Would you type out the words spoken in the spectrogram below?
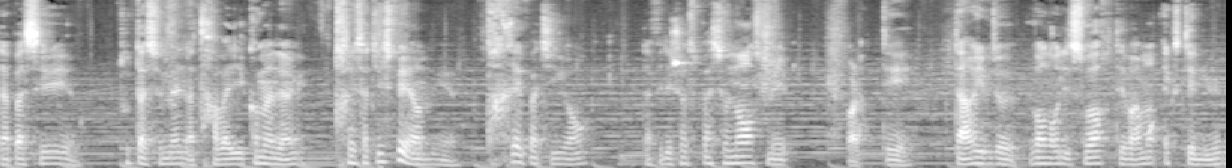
tu as passé toute ta semaine à travailler comme un dingue, très satisfait, hein, mais très fatigant. Tu as fait des choses passionnantes, mais voilà, tu arrives de vendredi soir, tu es vraiment exténué.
